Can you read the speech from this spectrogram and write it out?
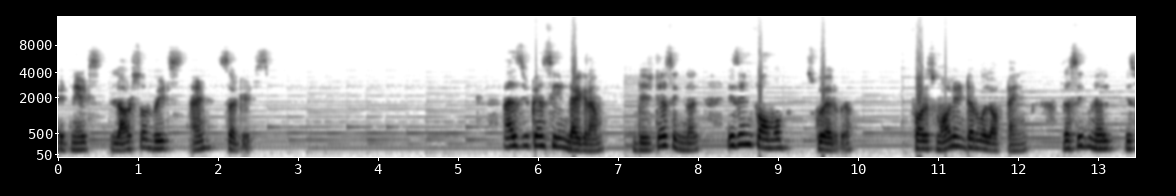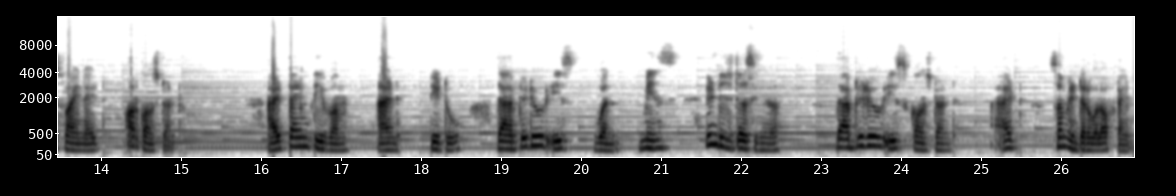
It needs lots of bits and circuits. As you can see in diagram, digital signal is in form of square wave. For a small interval of time, the signal is finite or constant. At time t1 and t2, the amplitude is 1 means in digital signal, the amplitude is constant at some interval of time.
